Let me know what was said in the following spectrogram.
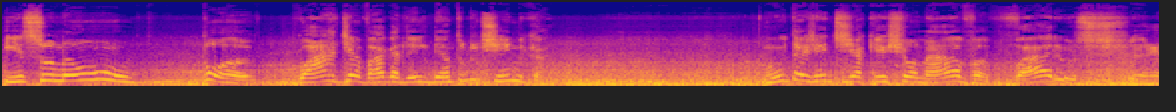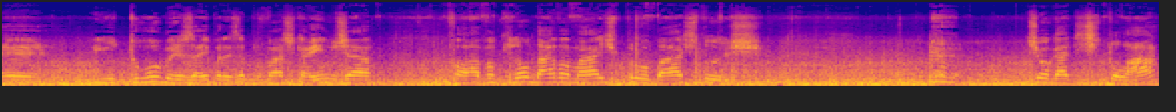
isso não, porra, guarde a vaga dele dentro do time, cara. Muita gente já questionava, vários é, youtubers aí, por exemplo, Vascaíno já falavam que não dava mais pro Bastos jogar de titular.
